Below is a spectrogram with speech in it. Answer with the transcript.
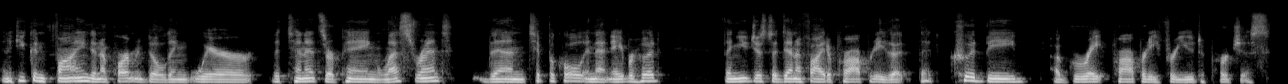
And if you can find an apartment building where the tenants are paying less rent than typical in that neighborhood, then you just identified a property that, that could be a great property for you to purchase.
